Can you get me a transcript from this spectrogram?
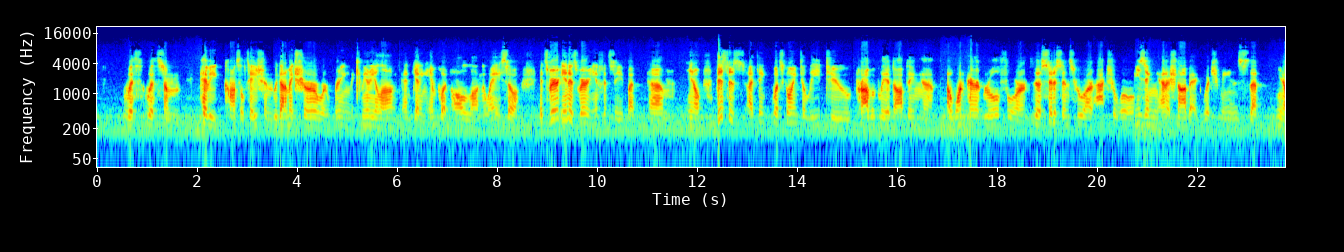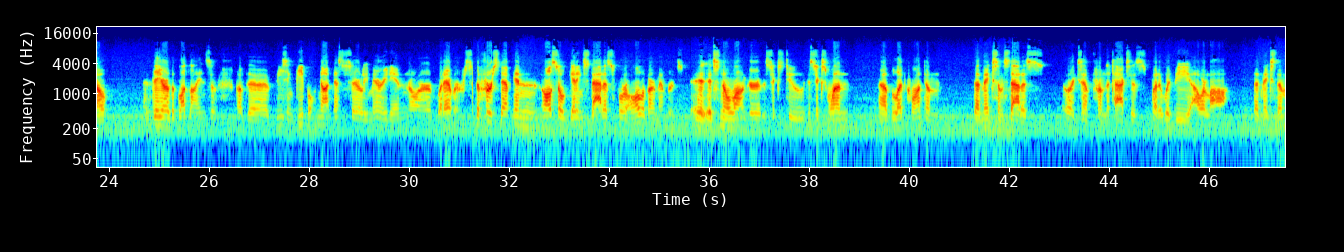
with with some heavy consultation. We got to make sure we're bringing the community along and getting input all along the way. So it's very in its very infancy, but um, you know, this is I think what's going to lead to probably adopting uh, a one-parent rule for the citizens who are actual Nbissing Anishinaabe, which means that you know they are the bloodlines of of the Nbissing people, not necessarily married in or whatever. So the first step in also getting status for all of our members, it's no longer the 6-2, the 6-1 uh, blood quantum that makes them status or exempt from the taxes, but it would be our law that makes them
